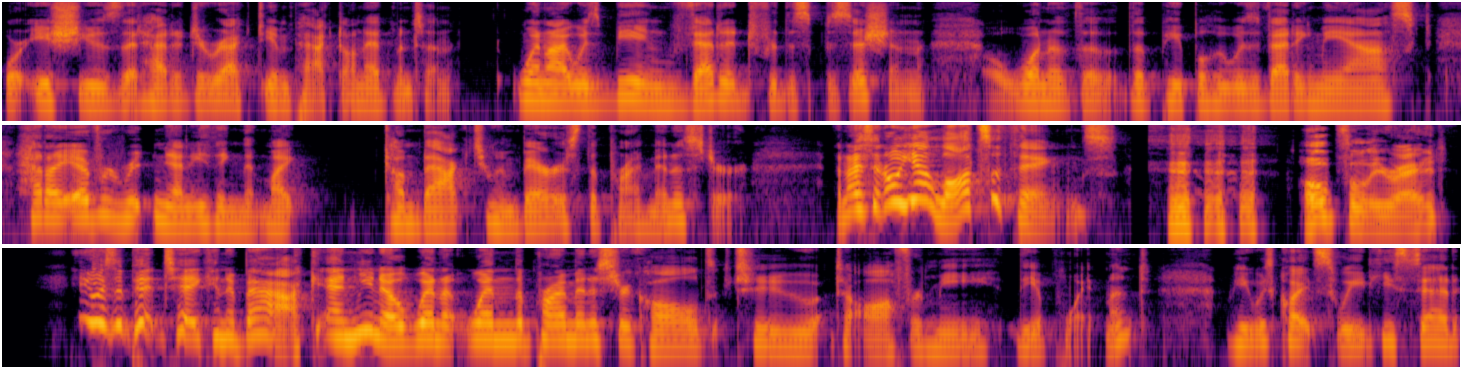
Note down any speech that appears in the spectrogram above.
or issues that had a direct impact on Edmonton. When I was being vetted for this position, one of the, the people who was vetting me asked, Had I ever written anything that might come back to embarrass the prime minister? And I said, Oh, yeah, lots of things. Hopefully, right? He was a bit taken aback. And you know, when when the prime minister called to to offer me the appointment, he was quite sweet. He said,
